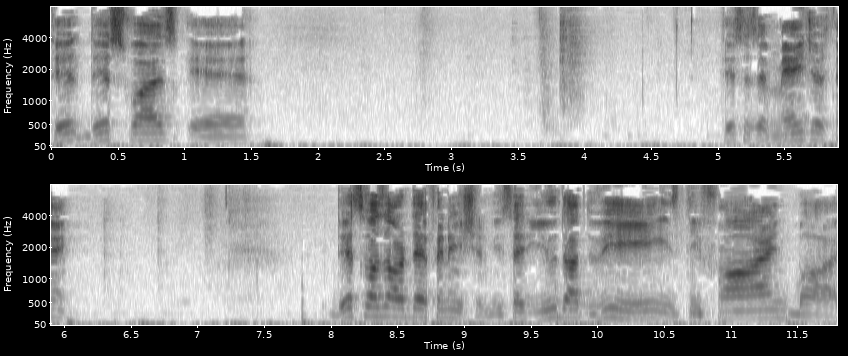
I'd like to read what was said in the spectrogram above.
th this was a this is a major thing. This was our definition. We said u dot v is defined by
